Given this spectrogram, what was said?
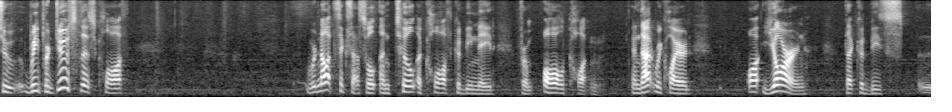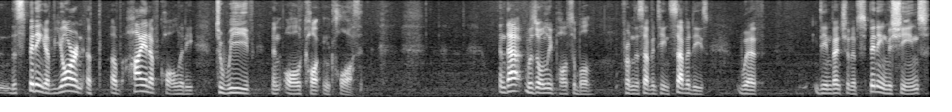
to reproduce this cloth were not successful until a cloth could be made from all cotton. And that required uh, yarn that could be the spinning of yarn of, of high enough quality to weave an all cotton cloth. And that was only possible from the 1770s with the invention of spinning machines,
